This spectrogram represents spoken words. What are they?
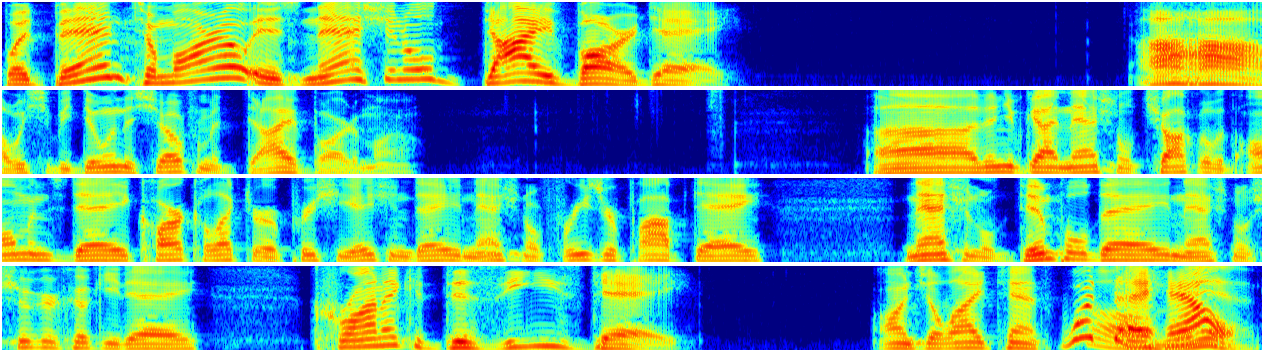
But Ben, tomorrow is National Dive Bar Day. Ah, we should be doing the show from a dive bar tomorrow. Uh, then you've got National Chocolate with Almonds Day, Car Collector Appreciation Day, National Freezer Pop Day, National Dimple Day, National Sugar Cookie Day, Chronic Disease Day on July 10th. What Oh, the hell? man.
